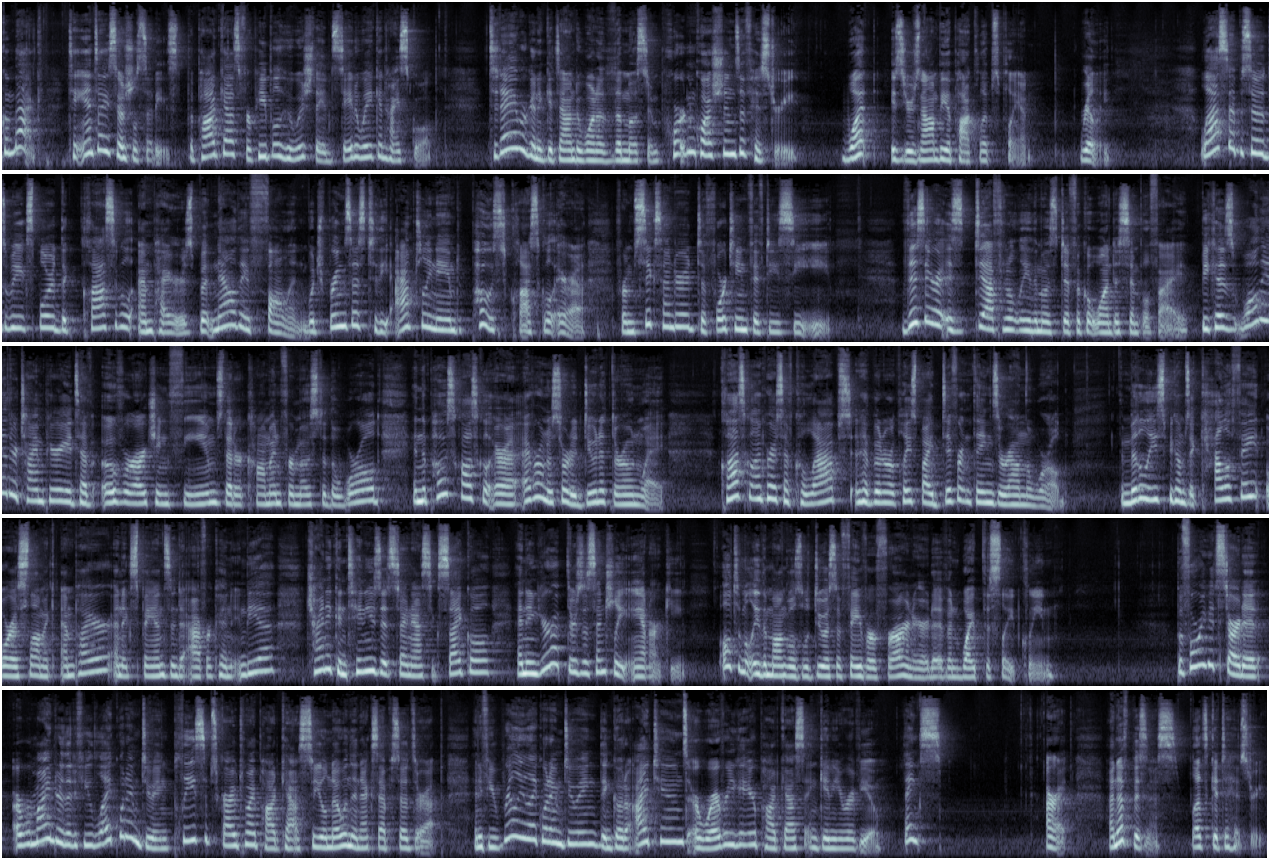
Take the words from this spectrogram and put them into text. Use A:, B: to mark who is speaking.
A: welcome back to Antisocial Studies, the podcast for people who wish they had stayed awake in high school. Today we're going to get down to one of the most important questions of history What is your zombie apocalypse plan? Really. Last episodes, we explored the classical empires, but now they've fallen, which brings us to the aptly named post classical era from 600 to 1450 CE. This era is definitely the most difficult one to simplify, because while the other time periods have overarching themes that are common for most of the world, in the post classical era, everyone is sort of doing it their own way. Classical empires have collapsed and have been replaced by different things around the world. The Middle East becomes a caliphate or Islamic empire and expands into Africa and India. China continues its dynastic cycle, and in Europe, there's essentially anarchy. Ultimately, the Mongols will do us a favor for our narrative and wipe the slate clean. Before we get started, a reminder that if you like what I'm doing, please subscribe to my podcast so you'll know when the next episodes are up. And if you really like what I'm doing, then go to iTunes or wherever you get your podcasts and give me a review. Thanks. All right, enough business. Let's get to history.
